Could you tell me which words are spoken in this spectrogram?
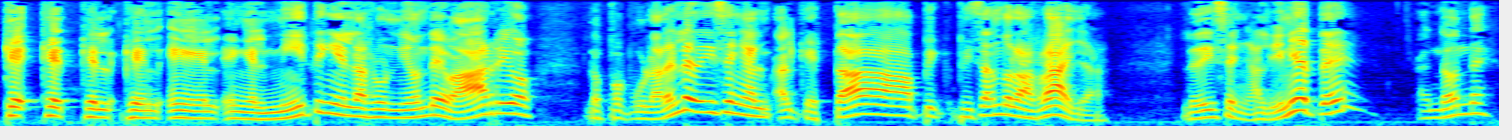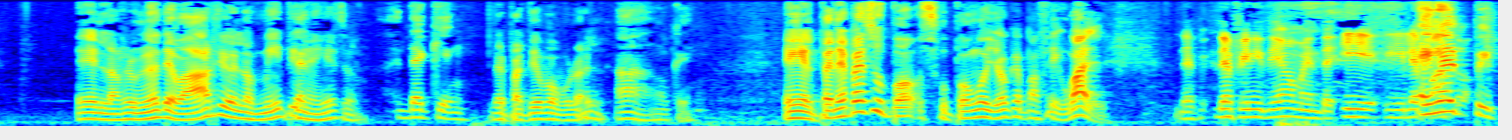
que, que, que, el- que en, el, en el meeting, en la reunión de barrio, los populares le dicen al, al que está pi- pisando la raya, le dicen, alíñate ¿En dónde? en las reuniones de barrio, en los mítines y eso, ¿De quién? del Partido Popular. Ah, ok. En el PNP supo- supongo yo que pasa igual. De- definitivamente. Y, y le En paso- el PIB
